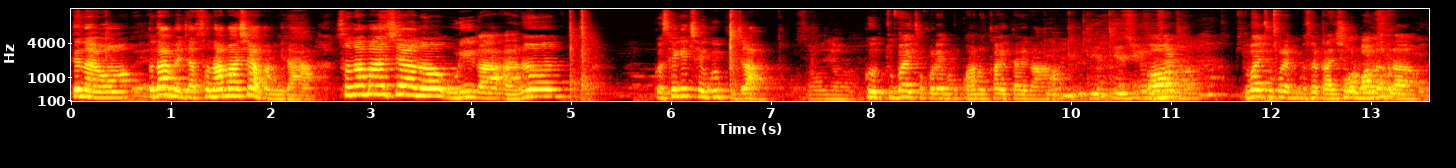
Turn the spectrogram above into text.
되나요? 네. 그 다음에 이제 서남아시아 갑니다. 서남아시아는 우리가 아는 그 세계 최고의 부자. 사우디아라. 그 두바이 초콜릿 먹고 하는 가 있다, 이가. 걔걔 이름 어. 두바이 초콜릿 무슨 간식으로 어. 만수-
